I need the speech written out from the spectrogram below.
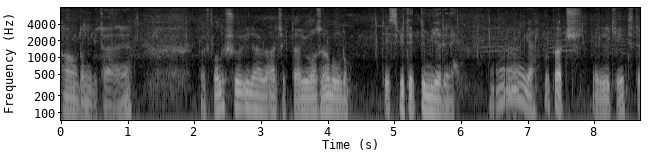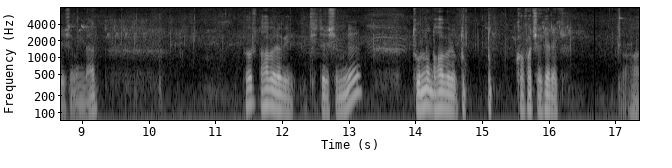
Aldım bir tane. Bak balık şu ileride açıkta yuvasını buldum. Tespit ettim yerini. Ha, gel bu perch. Belli ki titreşiminden. Perch daha böyle bir titreşimli. Turna daha böyle tuk tuk kafa çekerek. Daha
